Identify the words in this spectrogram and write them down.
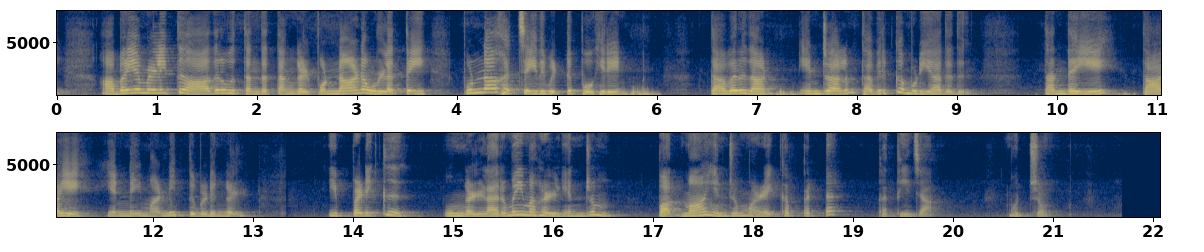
அபயமளித்து ஆதரவு தந்த தங்கள் பொன்னான உள்ளத்தை புண்ணாகச் செய்துவிட்டு போகிறேன். தவறுதான் என்றாலும் தவிர்க்க முடியாதது. தந்தையே தாயே என்னை மன்னித்து விடுங்கள். இப்படிக்கு உங்கள் அருமை மகள் என்றும் பத்மா என்றும் அழைக்கப்பட்ட கத்தீஜா. முற்றும்.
